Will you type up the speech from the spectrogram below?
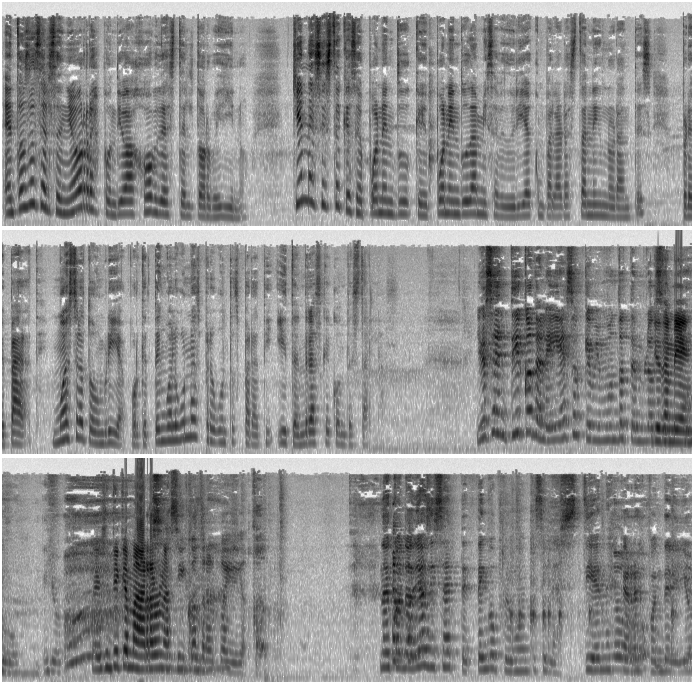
Entonces el Señor respondió a Job desde el torbellino. ¿quién es este que se pone en, que pone en duda mi sabiduría con palabras tan ignorantes? Prepárate, muestra tu hombría, porque tengo algunas preguntas para ti y tendrás que contestarlas. Yo sentí cuando leí eso que mi mundo tembló. Yo también. Y yo, ¡oh! Yo sentí que me agarraron así contra el cuello. y yo, No, y cuando Dios dice, te tengo preguntas y las tienes No, que responder. Y yo.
